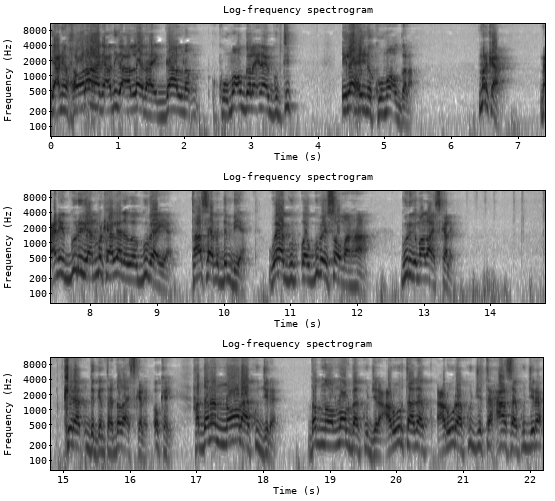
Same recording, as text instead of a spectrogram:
yacni xoolahaaga adiga aad leedahay gaalna kuma ogola inaad gubtid ilaahayna kuma ogola. Marka macnihi gurigan markaad leedahay waa gubaya taasaaba dembi ah waa gub waa gubayso maan haa. Guriga maadaa iskale kiraad u degantahay dadaa iskale okay. Haddana noolaa ku jira. Dad nool nool baa ku jira. Caruurtaada caruuraa ku jirta xaasaa ku jira.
